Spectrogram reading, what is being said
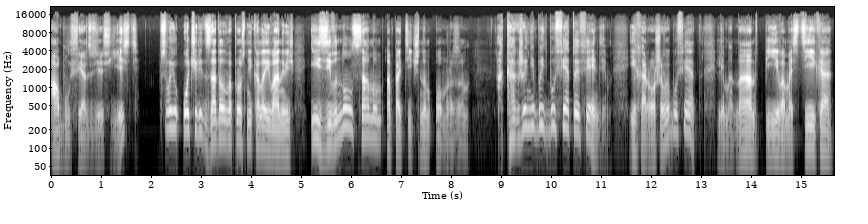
А буфет здесь есть?» В свою очередь задал вопрос Николай Иванович и зевнул самым апатичным образом. «А как же не быть буфету, Эфендим? И хорошего буфет. Лимонад, пиво, мастика,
